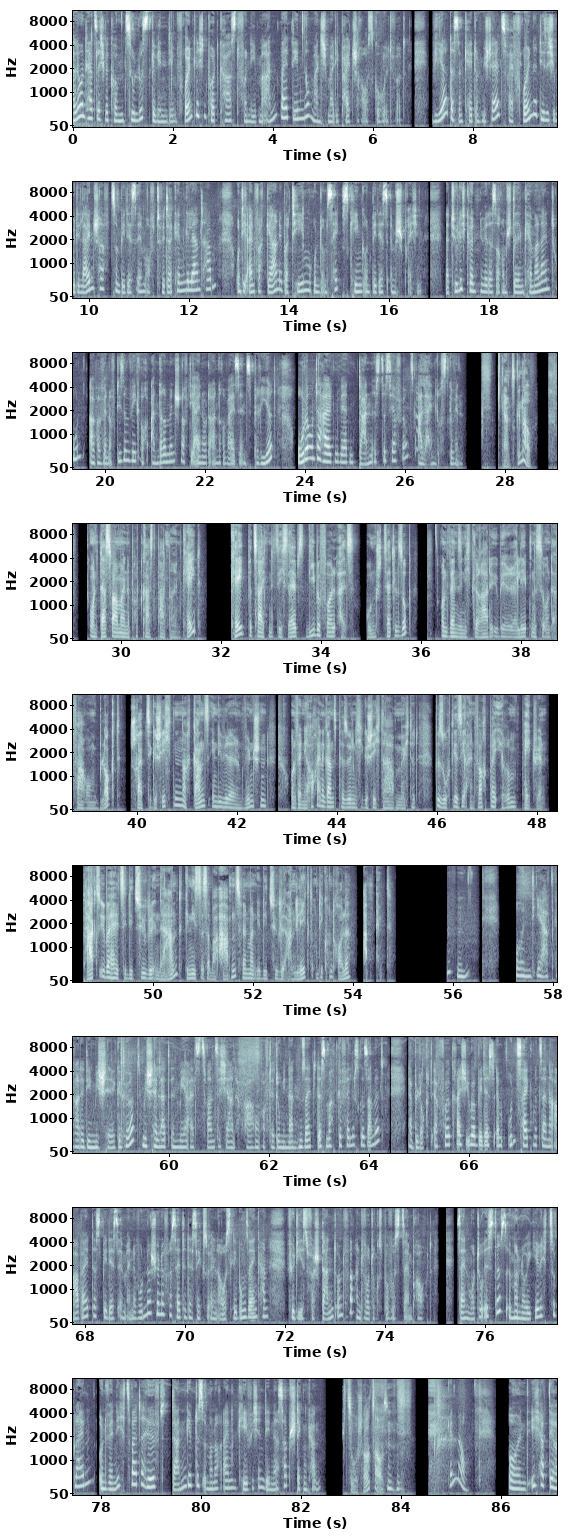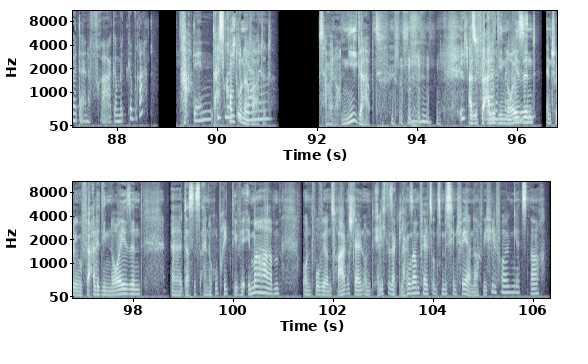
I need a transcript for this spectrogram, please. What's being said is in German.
Hallo und herzlich willkommen zu Lustgewinn, dem freundlichen Podcast von nebenan, bei dem nur manchmal die Peitsche rausgeholt wird. Wir, das sind Kate und Michelle, zwei Freunde, die sich über die Leidenschaft zum BDSM auf Twitter kennengelernt haben und die einfach gern über Themen rund um Sex, King und BDSM sprechen. Natürlich könnten wir das auch im stillen Kämmerlein tun, aber wenn auf diesem Weg auch andere Menschen auf die eine oder andere Weise inspiriert oder unterhalten werden, dann ist es ja für uns alle ein Lustgewinn. Ganz genau. Und das war meine Podcast-Partnerin Kate. Kate bezeichnet sich selbst liebevoll als Wunschzettelsub. Und wenn sie nicht gerade über ihre Erlebnisse und Erfahrungen bloggt, schreibt sie Geschichten nach ganz individuellen Wünschen. Und wenn ihr auch eine ganz persönliche Geschichte haben möchtet, besucht ihr sie einfach bei ihrem Patreon. Tagsüber hält sie die Zügel in der Hand, genießt es aber abends, wenn man ihr die Zügel anlegt und die Kontrolle abnimmt. Mhm. Und ihr habt gerade den Michel gehört. Michel hat in mehr als 20 Jahren Erfahrung auf der dominanten Seite des Machtgefälles gesammelt. Er bloggt erfolgreich über BDSM und zeigt mit seiner Arbeit, dass BDSM eine wunderschöne Facette der sexuellen Auslebung sein kann, für die es Verstand und Verantwortungsbewusstsein braucht. Sein Motto ist es, immer neugierig zu bleiben und wenn nichts weiter hilft, dann gibt es immer noch einen Käfig, in den er Sub stecken kann. So schaut's aus. genau. Und ich habe dir heute eine Frage mitgebracht. Ha, denn das kommt unerwartet. Das haben wir noch nie gehabt. also für alle, die neu dir wissen- sind, Entschuldigung, für alle, die neu sind, äh, das ist eine Rubrik, die wir immer haben und wo wir uns Fragen stellen. Und ehrlich gesagt, langsam fällt es uns ein bisschen schwer. Nach wie vielen Folgen jetzt? Nach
